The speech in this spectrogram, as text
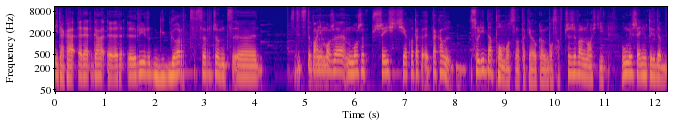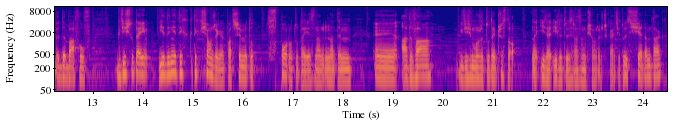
I taka Rear- Rearguard Sergeant yy, zdecydowanie może, może przyjść jako tak, taka solidna pomoc na takiego clan bossa w przeżywalności, w umieszczeniu tych deb- debuffów. Gdzieś tutaj jedynie tych, tych książek, jak patrzymy, to sporo tutaj jest na, na tym yy, A2. Gdzieś może tutaj przez to. No ile, ile tu jest razem książek? Czekajcie, tu jest 7, tak?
